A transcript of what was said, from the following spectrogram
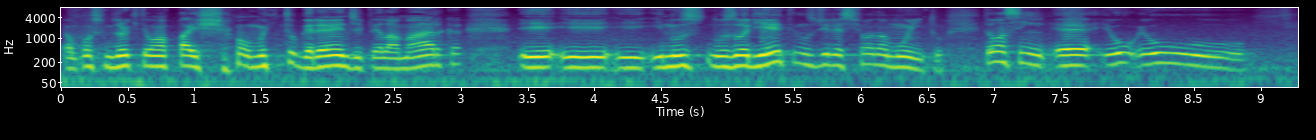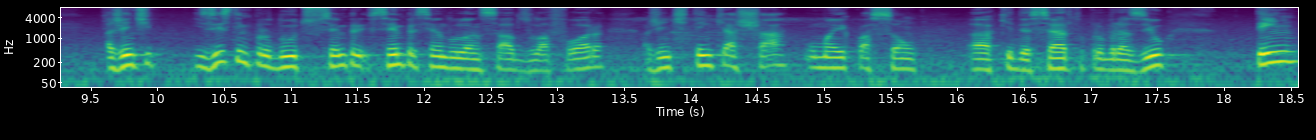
é um consumidor que tem uma paixão muito grande pela marca e, e, e, e nos, nos, orienta e nos direciona muito. Então, assim, é, eu, eu, a gente existem produtos sempre, sempre sendo lançados lá fora. A gente tem que achar uma equação uh, que dê certo para o Brasil tem uh,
